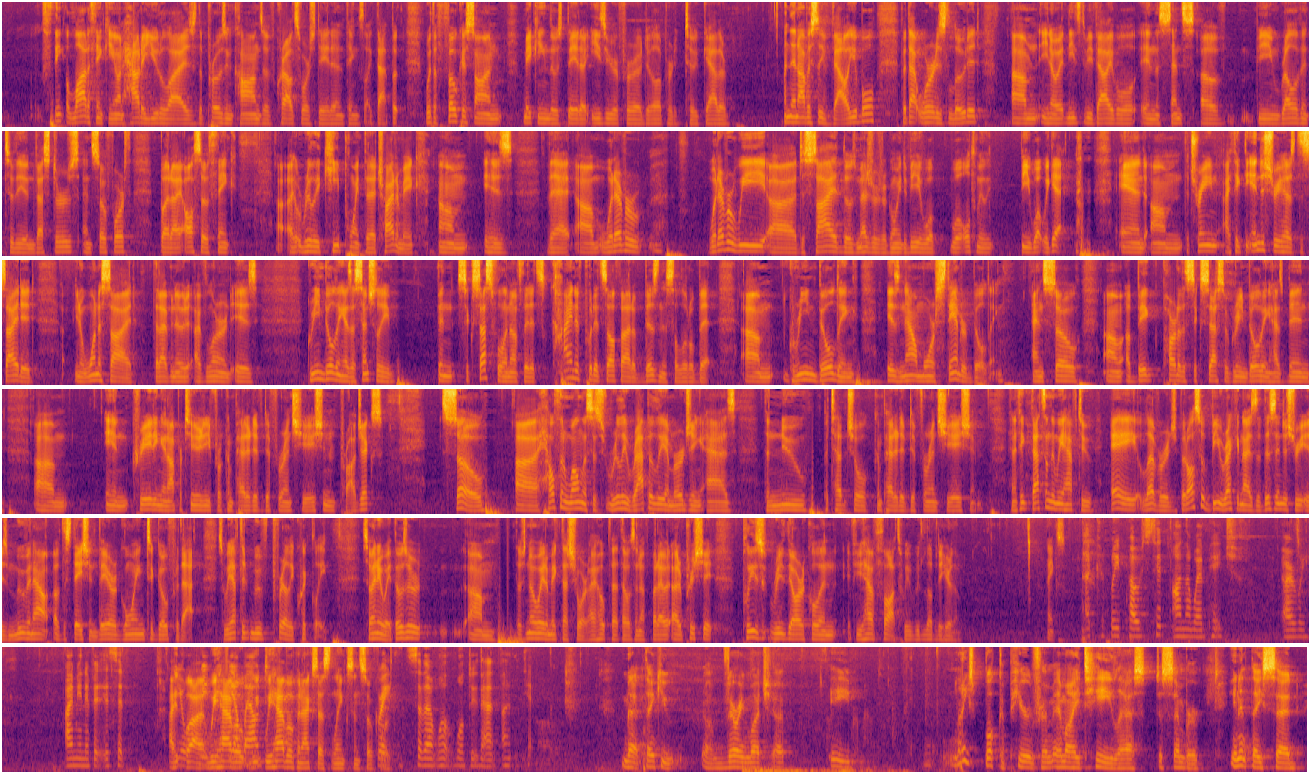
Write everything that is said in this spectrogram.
think a lot of thinking on how to utilize the pros and cons of crowdsourced data and things like that, but with a focus on making those data easier for a developer to, to gather. And then obviously valuable, but that word is loaded. Um, you know, it needs to be valuable in the sense of being relevant to the investors and so forth. But I also think uh, a really key point that I try to make um, is that um, whatever whatever we uh, decide those measures are going to be will, will ultimately be what we get. and um, the train, I think the industry has decided, you know, one aside that I've noted, I've learned is green building has essentially been successful enough that it's kind of put itself out of business a little bit. Um, green building is now more standard building. And so um, a big part of the success of green building has been um, in creating an opportunity for competitive differentiation projects. So, uh, health and wellness is really rapidly emerging as the new potential competitive differentiation. And I think that's something we have to A, leverage, but also B, recognize that this industry is moving out of the station. They are going to go for that. So we have to move fairly quickly. So anyway, those are, um, there's no way to make that short. I hope that that was enough. But I, I'd appreciate, please read the article, and if you have thoughts, we would love to hear them. Thanks. Uh, Could we post it on the webpage? Are we, I mean, if it, is it, I, You- uh, we we would be have, o- we- allowed we to. have open access links and so forth. great, so that we'll, we'll do that. Uh, okay. Matt, thank you um, very much. Uh, A nice book appeared from MIT last December. In it, they said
